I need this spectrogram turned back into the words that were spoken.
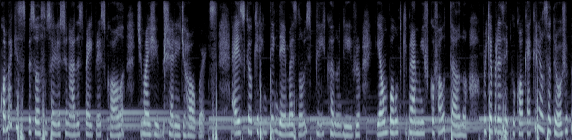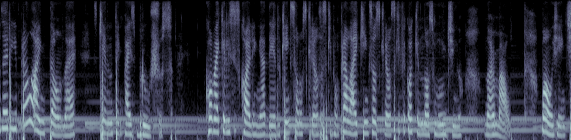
Como é que essas pessoas são selecionadas para ir para a escola de magia e bruxaria de Hogwarts? É isso que eu queria entender, mas não explica no livro, e é um ponto que para mim ficou faltando. Porque, por exemplo, qualquer criança trouxa poderia ir para lá, então, né? Que não tem pais bruxos como é que eles escolhem a dedo quem são as crianças que vão para lá e quem são as crianças que ficam aqui no nosso mundinho normal. Bom, gente,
